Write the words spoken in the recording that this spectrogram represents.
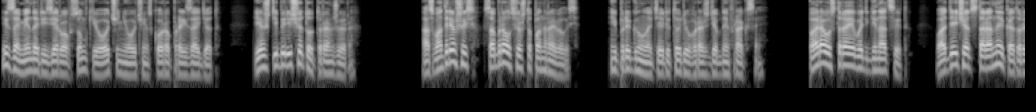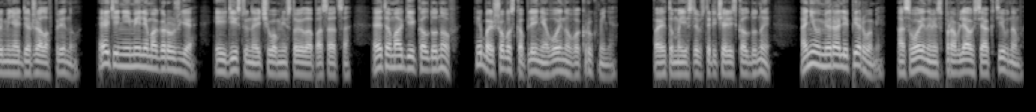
И замена резервов в сумке очень и очень скоро произойдет. Я ж теперь еще тот ранжира. Осмотревшись, собрал все, что понравилось, и прыгнул на территорию враждебной фракции. Пора устраивать геноцид. В отличие от стороны, которая меня держала в плену, эти не имели мага-ружья, и единственное, чего мне стоило опасаться, это магии колдунов и большого скопления воинов вокруг меня. Поэтому, если встречались колдуны, они умирали первыми, а с воинами справлялся активным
